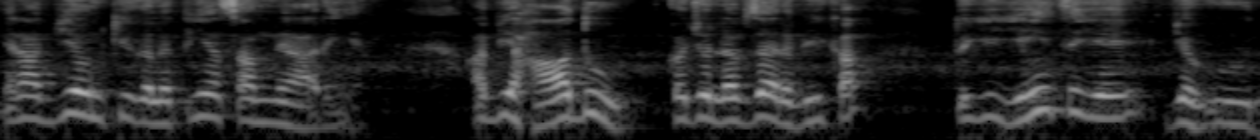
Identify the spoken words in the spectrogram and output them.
یعنی اب یہ ان کی غلطیاں سامنے آ رہی ہیں۔ اب یہ ہادو کا جو لفظ ہے ربی کا، تو یہ یہیں سے یہ یہود،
